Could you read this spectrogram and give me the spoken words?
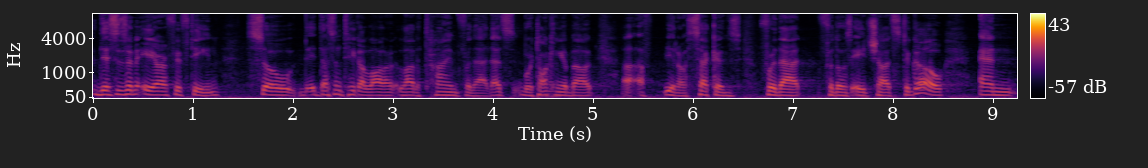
This is an AR 15, so it doesn't take a lot of, a lot of time for that. That's, we're talking about, uh, you know, seconds for that, for those eight shots to go. And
